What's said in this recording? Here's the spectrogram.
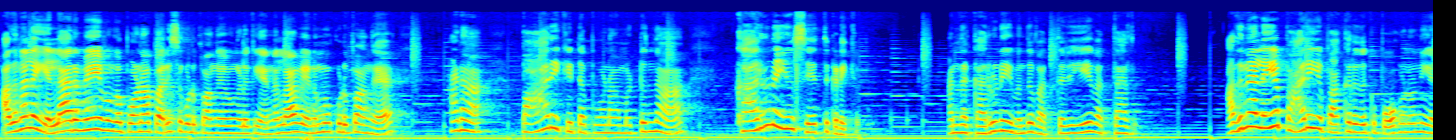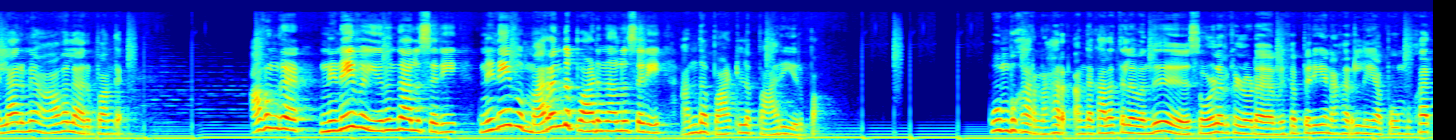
அதனால் எல்லாருமே இவங்க போனால் பரிசு கொடுப்பாங்க இவங்களுக்கு என்னெல்லாம் வேணுமோ கொடுப்பாங்க. ஆனால் பாரிக்கிட்ட போனால் மட்டும்தான் கருணையும் சேர்த்து கிடைக்கும். அந்த கருணை வந்து வத்தவே வத்தாது. அதனாலேயே பாரியை பார்க்குறதுக்கு போகணும்னு எல்லாருமே ஆவலாக இருப்பாங்க. அவங்க நினைவு இருந்தாலும் சரி நினைவு மறந்து பாடினாலும் சரி அந்த பாட்டில் பாரி இருப்பான் பூம்புகார் நகர் அந்த காலத்தில் வந்து சோழர்களோட மிகப்பெரிய நகர் இல்லையா பூம்புகார்?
